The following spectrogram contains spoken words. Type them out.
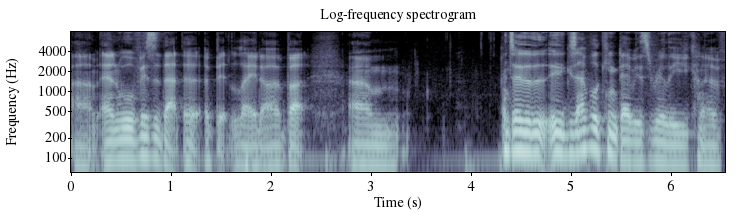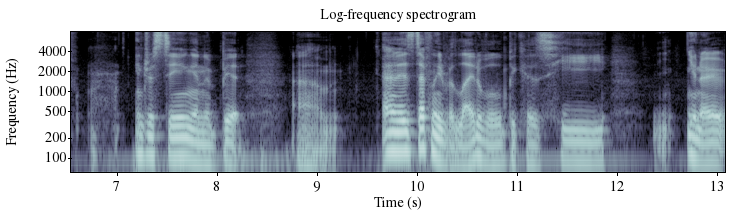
Um, and we'll visit that a, a bit later. But, um, and so the, the, example of King David is really kind of interesting and a bit, um, and it's definitely relatable because he, you know,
